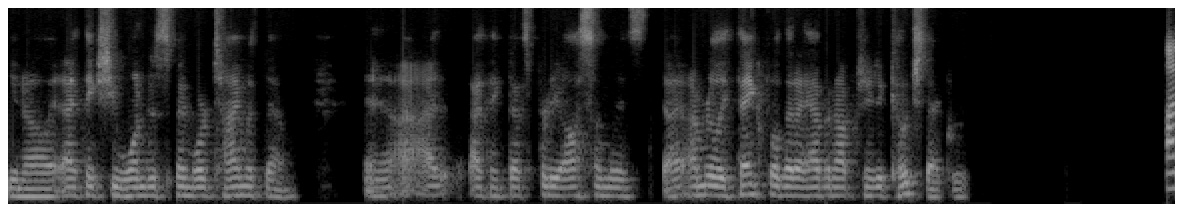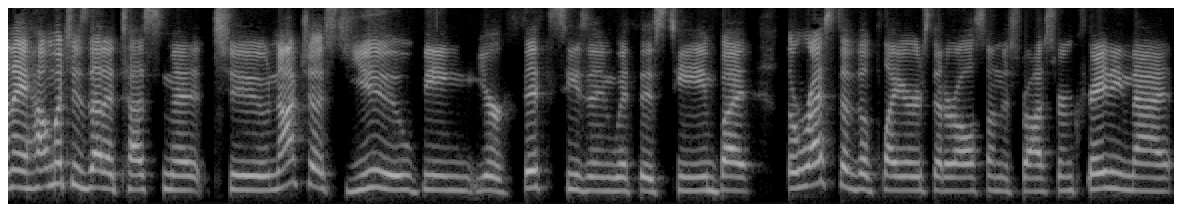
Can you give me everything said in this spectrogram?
you know, and I think she wanted to spend more time with them. And I, I think that's pretty awesome. It's, I'm really thankful that I have an opportunity to coach that group. Ane, how much is that a testament to not just you being your fifth season with this team, but the rest of the players that are also on this roster and creating that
